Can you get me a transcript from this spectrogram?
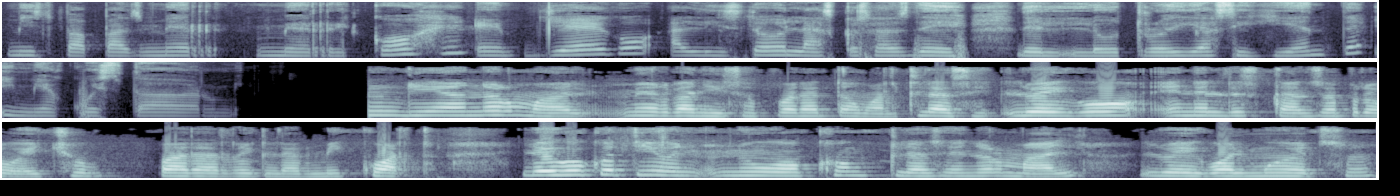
mis papás me, me recogen, eh, llego, alisto las cosas de, del otro día siguiente y me acuesto a dormir. Un día normal me organizo para tomar clase, luego en el descanso aprovecho para arreglar mi cuarto, luego continúo con clase normal, luego almuerzo,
